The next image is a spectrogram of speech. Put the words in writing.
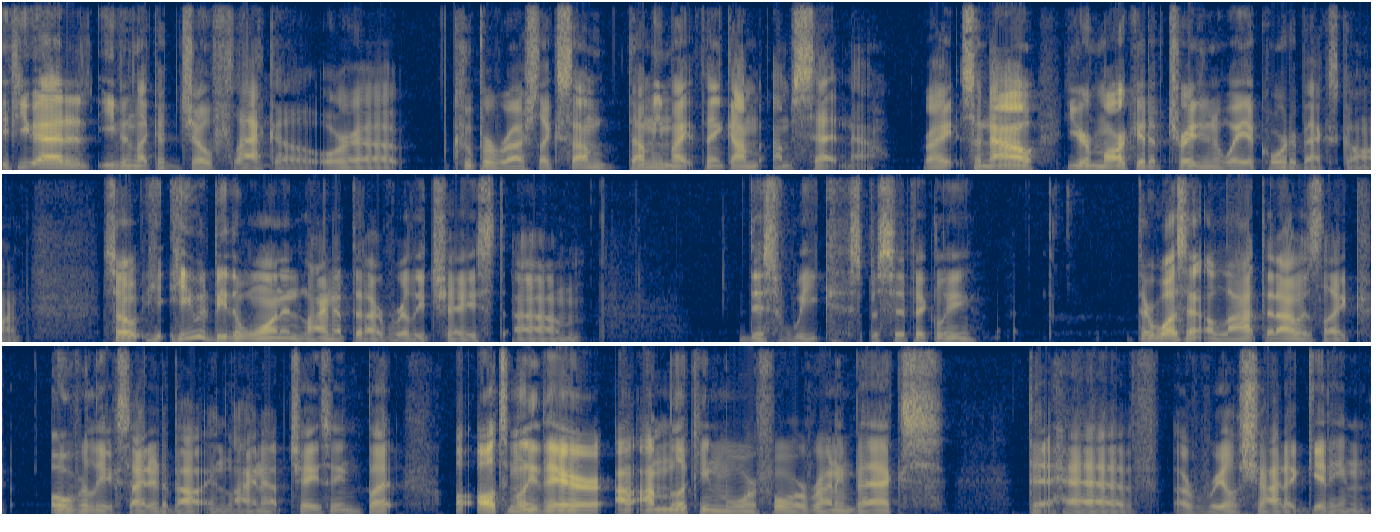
if you added even like a Joe Flacco or a Cooper Rush, like some dummy might think I'm I'm set now, right? So now your market of trading away a quarterback's gone. So he, he would be the one in lineup that I really chased um, this week specifically. There wasn't a lot that I was like overly excited about in lineup chasing, but ultimately there I- I'm looking more for running backs that have a real shot at getting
